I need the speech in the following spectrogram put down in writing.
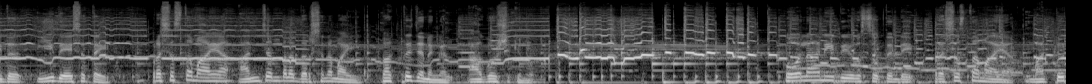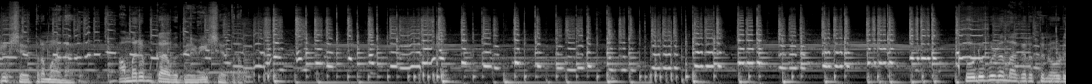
ഇത് ഈ ദേശത്തെ പ്രശസ്തമായ അഞ്ചമ്പല ദർശനമായി ഭക്തജനങ്ങൾ ആഘോഷിക്കുന്നു. കോലാനി ദേവസ്വത്തിന്റെ പ്രശസ്തമായ മറ്റൊരു ക്ഷേത്രമാണ് അമരംകാവ് ദേവീക്ഷേത്രം. തൊടുപുഴ നഗരത്തിനോട്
